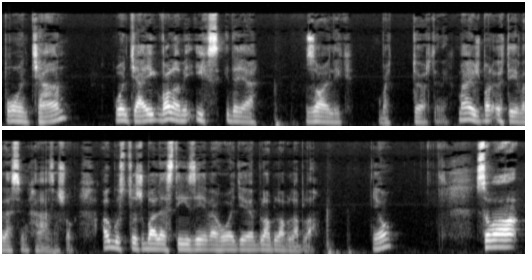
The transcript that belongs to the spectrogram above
pontján, pontjáig valami x ideje zajlik történik. Májusban öt éve leszünk házasok. Augusztusban lesz tíz éve, hogy bla bla bla bla. Jó? Szóval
